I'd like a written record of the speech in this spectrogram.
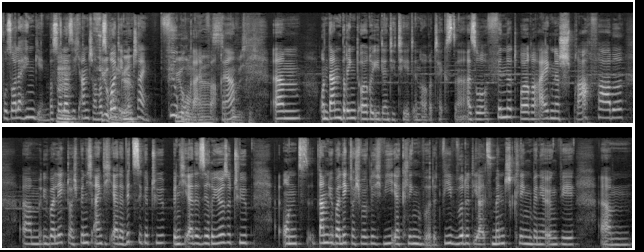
wo soll er hingehen? Was soll er sich anschauen? Was Führung, wollt ihr ihm entscheiden? Führung, Führung, ja, einfach. Ja, wichtig. Ähm, und dann bringt eure Identität in eure Texte. Also findet eure eigene Sprachfarbe. Ähm, überlegt euch, bin ich eigentlich eher der witzige Typ? Bin ich eher der seriöse Typ? Und dann überlegt euch wirklich, wie ihr klingen würdet. Wie würdet ihr als Mensch klingen, wenn ihr irgendwie ähm,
